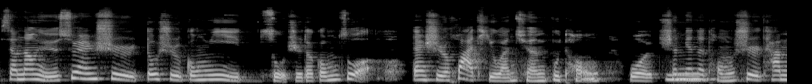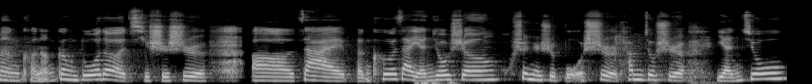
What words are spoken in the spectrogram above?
相当于虽然是都是公益组织的工作，但是话题完全不同。我身边的嗯同事，他们可能更多的其实是呃，在本科、在研究生，甚至是博士，他们就是研究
